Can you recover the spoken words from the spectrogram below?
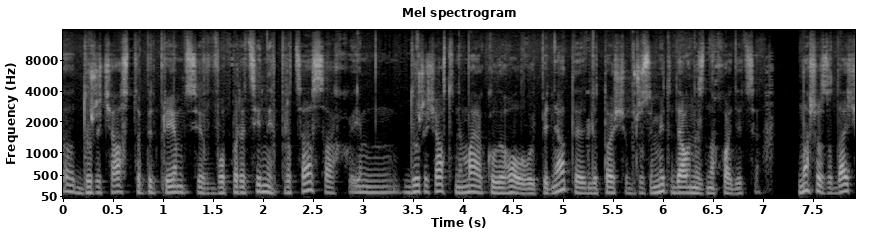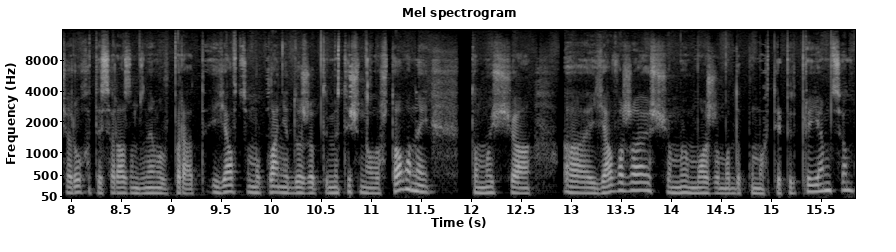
Е, Дуже часто підприємці в операційних процесах їм дуже часто немає коли голову підняти для того, щоб зрозуміти, де вони знаходяться. Наша задача рухатися разом з ними вперед. І я в цьому плані дуже оптимістично налаштований, тому що е, я вважаю, що ми можемо допомогти підприємцям,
